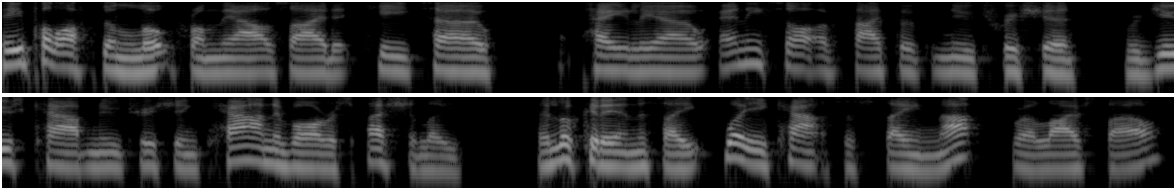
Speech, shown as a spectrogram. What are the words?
People often look from the outside at keto, paleo, any sort of type of nutrition, reduced carb nutrition, carnivore especially. They look at it and they say, well, you can't sustain that for a lifestyle.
